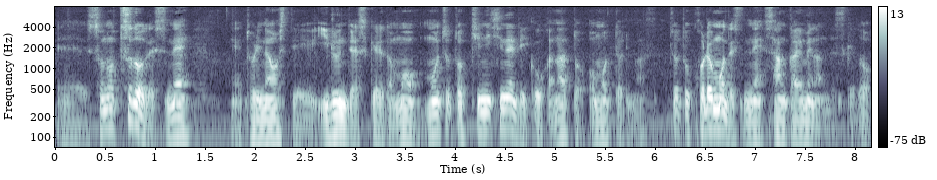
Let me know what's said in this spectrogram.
えその都度ですねえー取り直しているんですけれどももうちょっと気にしないでいこうかなと思っております。ちょっとこれもですね3回目なんですけど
